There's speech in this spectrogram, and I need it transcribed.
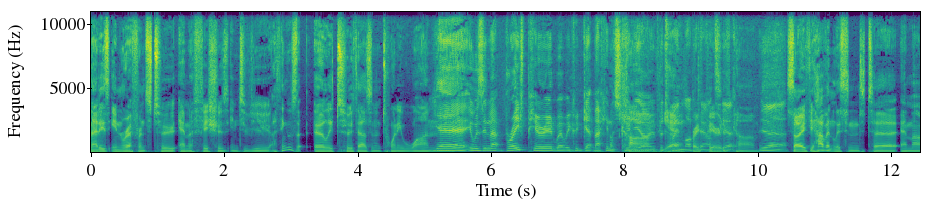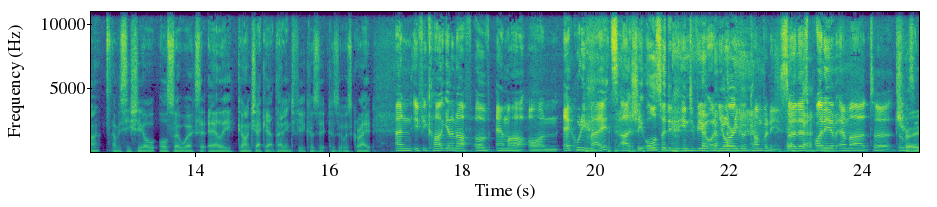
that is in reference to Emma Fisher's interview. I think it was early 2021. Yeah, it was in that brief period where we could get back in the studio calm. between yeah, lockdowns. Brief period yeah. of calm. Yeah. So if you haven't listened to Emma, obviously she also works at Airlie. Go and check out that interview because it, 'cause it was great. And if you can't get enough of Emma on Equity Mates, uh, she also did an interview on You're in Good Company. So there's plenty of Emma to, to True, listen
